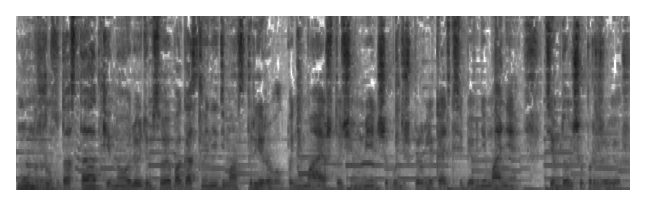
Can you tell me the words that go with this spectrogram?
Мун жил в достатке, но людям свое богатство не демонстрировал, понимая, что чем меньше будешь привлекать к себе внимание, тем дольше проживешь.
